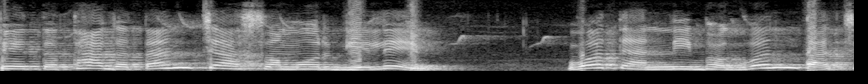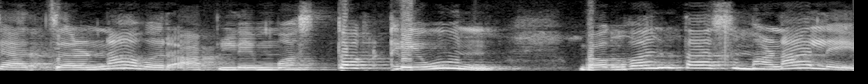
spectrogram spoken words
ते तथागतांच्या समोर गेले व त्यांनी भगवंताच्या चरणावर आपले मस्तक ठेवून भगवंतास म्हणाले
